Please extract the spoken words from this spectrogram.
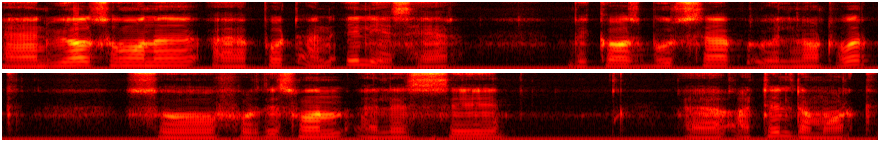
And we also want to uh, put an alias here because bootstrap will not work. So for this one uh, let's say uh, a tilde mark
